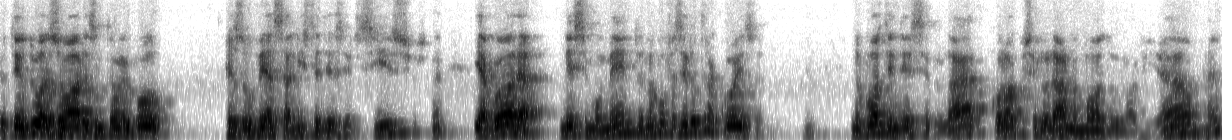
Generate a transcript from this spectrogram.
Eu tenho duas horas, então eu vou resolver essa lista de exercícios, né? E agora, nesse momento, eu não vou fazer outra coisa. Né? Não vou atender celular, coloco o celular no modo avião, né?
